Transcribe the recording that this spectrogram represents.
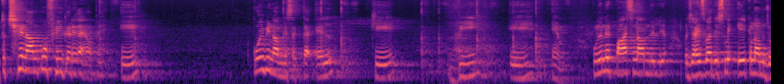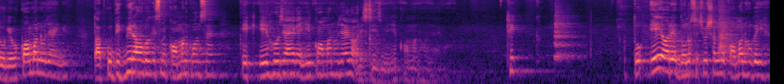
तो छः नाम को फिल करेगा यहाँ पे ए कोई भी नाम ले सकता है एल के बी ए एम उन्होंने पाँच नाम ले लिया और ज़ाहिर बात इसमें एक नाम जो होंगे वो कॉमन हो जाएँगे। तो आपको दिख भी रहा होगा कि इसमें कॉमन कौन सा है? एक ए हो जाएगा, ये कॉमन हो जाएगा और इस चीज़ में ये कॉमन हो जाएगा। ठीक? तो ए और ए दोनों सिचुएशन में कॉमन हो गई है।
